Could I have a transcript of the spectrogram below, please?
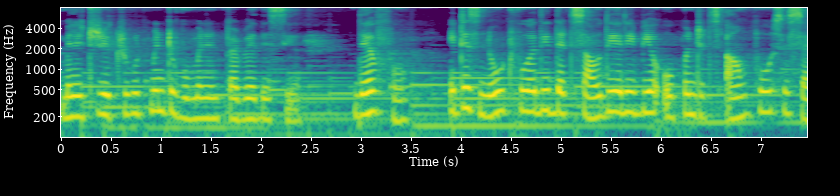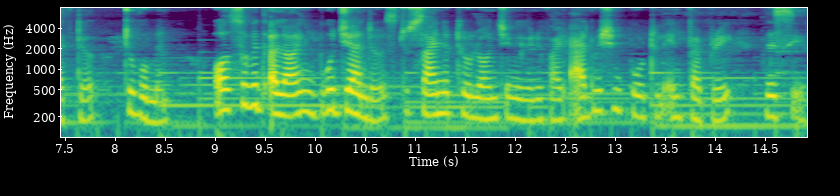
military recruitment to women in February this year. Therefore, it is noteworthy that Saudi Arabia opened its armed forces sector to women, also with allowing both genders to sign up through launching a unified admission portal in February this year.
